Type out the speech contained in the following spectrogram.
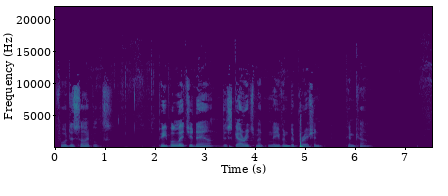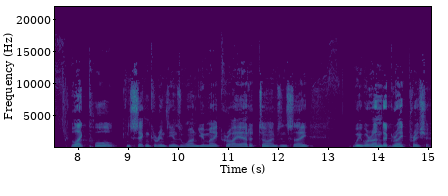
for disciples. People let you down. Discouragement and even depression can come. Like Paul in 2 Corinthians 1, you may cry out at times and say, We were under great pressure,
